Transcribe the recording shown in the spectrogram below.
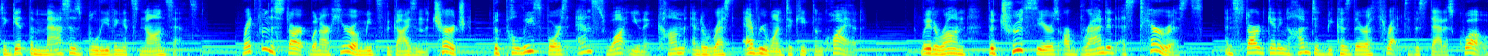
to get the masses believing it's nonsense. Right from the start, when our hero meets the guys in the church, the police force and SWAT unit come and arrest everyone to keep them quiet. Later on, the truth seers are branded as terrorists and start getting hunted because they're a threat to the status quo,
